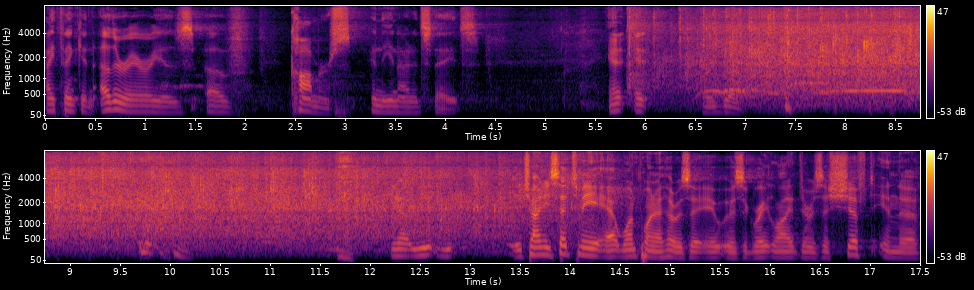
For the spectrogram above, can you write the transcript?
I think, in other areas of commerce in the United States. It, very good. you know, you, you said to me at one point, I thought it was a, it was a great line. There was a shift in the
